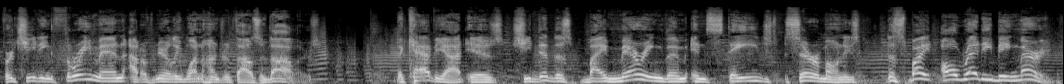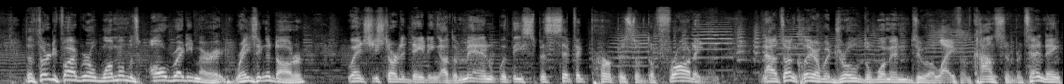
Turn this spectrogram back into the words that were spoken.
for cheating three men out of nearly $100,000. The caveat is she did this by marrying them in staged ceremonies despite already being married. The 35 year old woman was already married, raising a daughter, when she started dating other men with the specific purpose of defrauding them. Now, it's unclear what drove the woman to a life of constant pretending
